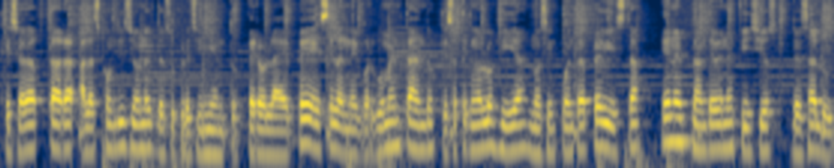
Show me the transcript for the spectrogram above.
que se adaptara a las condiciones de su crecimiento, pero la EPS la negó argumentando que esa tecnología no se encuentra prevista en el plan de beneficios de salud.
